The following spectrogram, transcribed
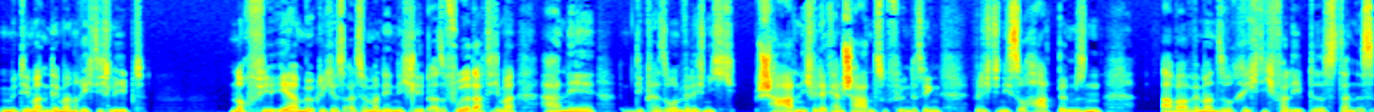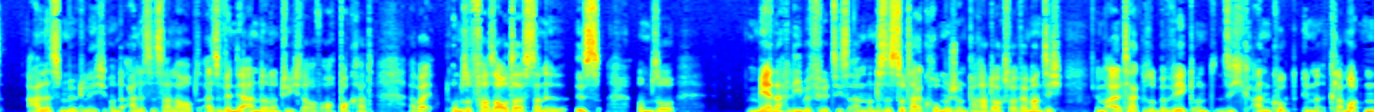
mit jemandem, den man richtig liebt, noch viel eher möglich ist, als wenn man den nicht liebt. Also früher dachte ich immer, ah nee, die Person will ich nicht schaden, ich will ja keinen Schaden zufügen, deswegen will ich die nicht so hart bimsen. Aber wenn man so richtig verliebt ist, dann ist alles möglich und alles ist erlaubt. Also wenn der andere natürlich darauf auch Bock hat. Aber umso versauter es dann ist, umso mehr nach Liebe fühlt sich's an. Und das ist total komisch und paradox, weil wenn man sich im Alltag so bewegt und sich anguckt in Klamotten,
